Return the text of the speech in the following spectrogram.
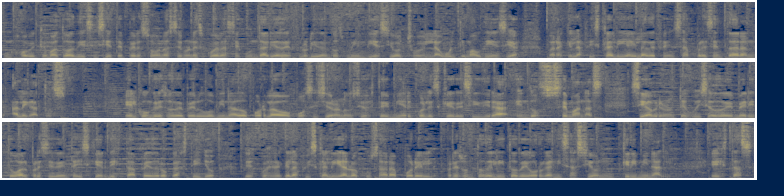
un joven que mató a 17 personas en una escuela secundaria de Florida en 2018, en la última audiencia para que la Fiscalía y la defensa presentaran alegatos. El Congreso de Perú, dominado por la oposición, anunció este miércoles que decidirá en dos semanas si abre un antejuicio de mérito al presidente izquierdista Pedro Castillo, después de que la Fiscalía lo acusara por el presunto delito de organización criminal. Estas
